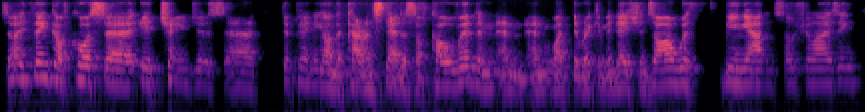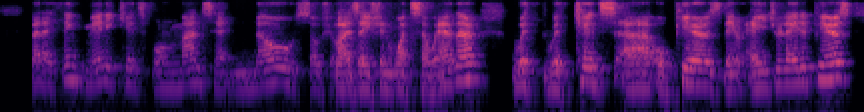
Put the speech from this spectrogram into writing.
So I think, of course, uh, it changes uh, depending on the current status of COVID and, and, and what the recommendations are with being out and socializing. But I think many kids for months had no socialization whatsoever with, with kids uh, or peers, their age related peers.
